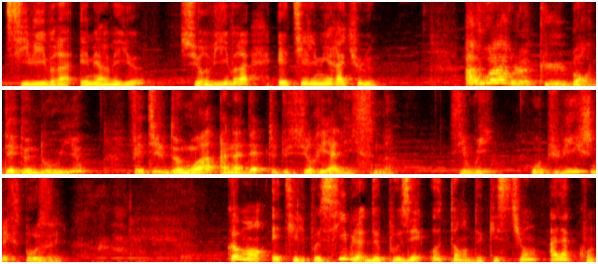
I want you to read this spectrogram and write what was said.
Si vivre est merveilleux, survivre est-il miraculeux? Avoir le cul bordé de nouilles fait-il de moi un adepte du surréalisme? Si oui, où puis-je m'exposer? Comment est-il possible de poser autant de questions à la con?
